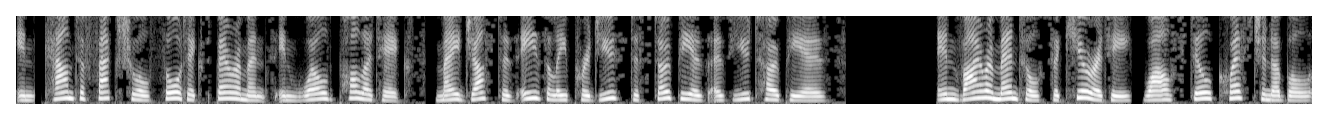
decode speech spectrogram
in Counterfactual Thought Experiments in World Politics, may just as easily produce dystopias as utopias. Environmental security, while still questionable,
